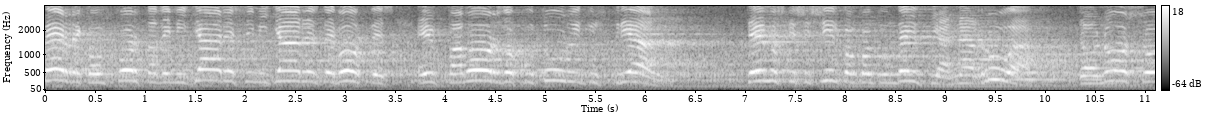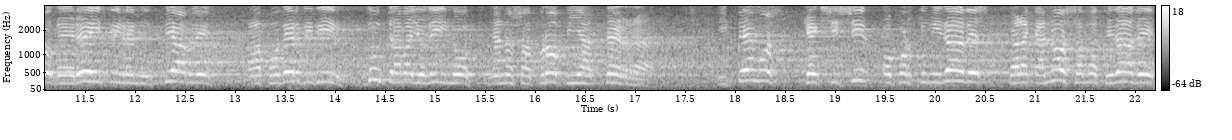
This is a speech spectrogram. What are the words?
berre con forza de millares e millares de voces en favor do futuro industrial. Temos que exixir con contundencia na rúa do noso dereito irrenunciable a poder vivir dun traballo digno na nosa propia terra. E temos que exixir oportunidades para que a nosa mocidade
